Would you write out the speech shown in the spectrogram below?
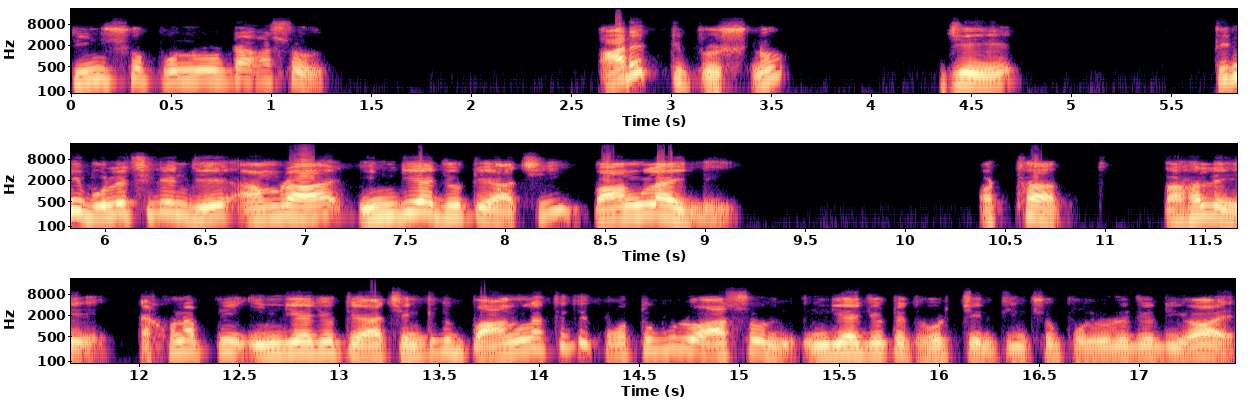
তিনশো পনেরোটা আসন। আরেকটি প্রশ্ন, যে তিনি বলেছিলেন যে, আমরা ইন্ডিয়া জোটে আছি, বাংলায় নেই। অর্থাৎ তাহলে এখন আপনি ইন্ডিয়া জোটে আছেন, কিন্তু বাংলা থেকে কতগুলো আসন ইন্ডিয়া জোটে ধরছেন? তিনশো পনেরো যদি হয়,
